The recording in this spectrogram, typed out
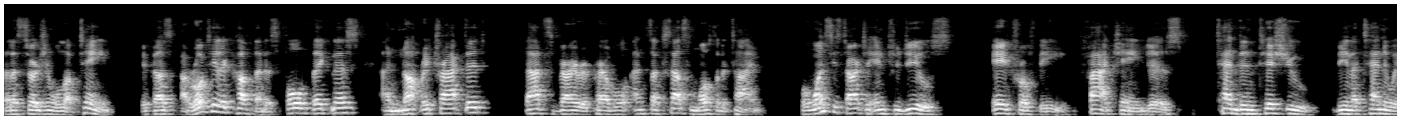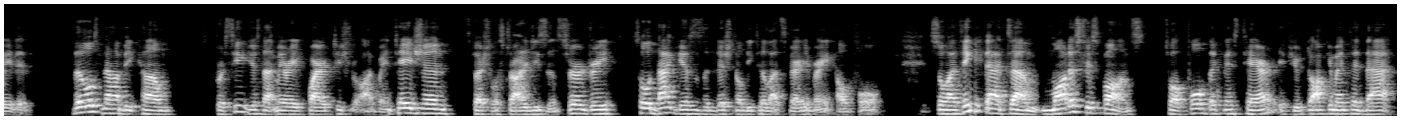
that a surgeon will obtain because a rotator cuff that is full thickness and not retracted, that's very repairable and successful most of the time. But once you start to introduce atrophy, fat changes, tendon tissue being attenuated, those now become procedures that may require tissue augmentation, special strategies in surgery. So that gives us additional detail that's very, very helpful. So I think that um, modest response to a full thickness tear, if you've documented that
